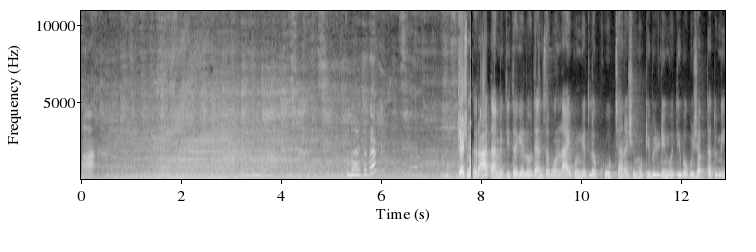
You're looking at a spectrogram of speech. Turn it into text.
हां. तू भरतो का? चष्मा तर आता आम्ही तिथं गेलो त्यांचं बोलणं ऐकून घेतलं. खूप छान अशी मोठी बिल्डिंग होती बघू शकता तुम्ही.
